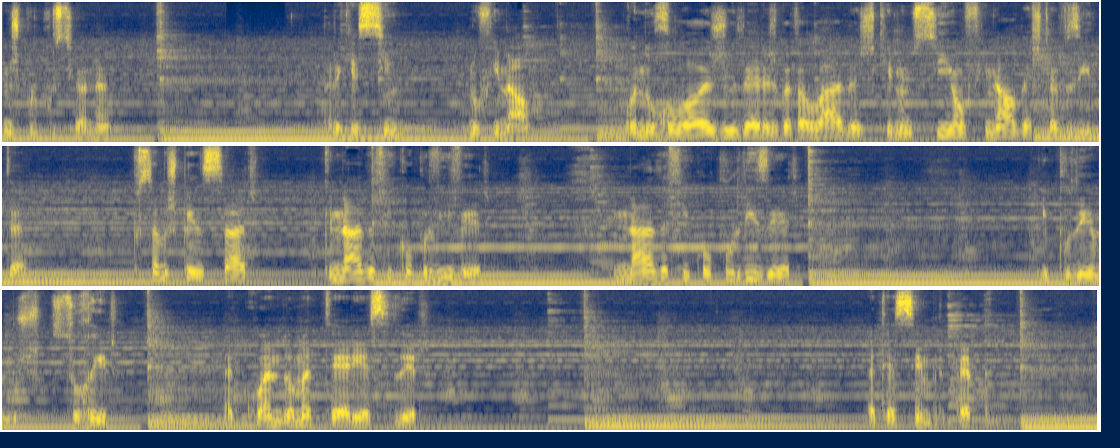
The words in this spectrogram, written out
nos proporciona para que assim, no final, quando o relógio der as badaladas que anunciam o final desta visita, possamos pensar que nada ficou por viver, nada ficou por dizer e podemos sorrir a quando a matéria ceder. Até sempre, Pepe.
